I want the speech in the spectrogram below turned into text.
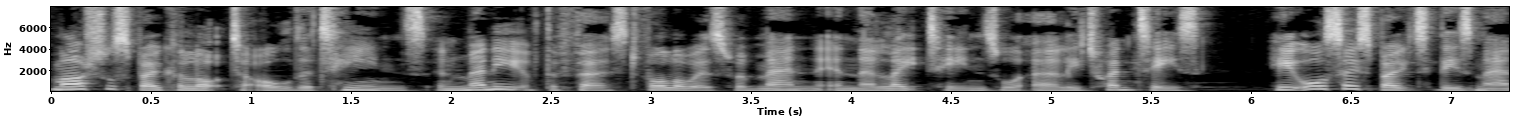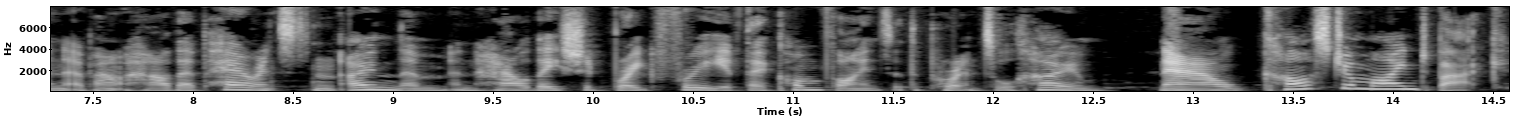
Marshall spoke a lot to older teens, and many of the first followers were men in their late teens or early 20s. He also spoke to these men about how their parents didn't own them and how they should break free of their confines of the parental home. Now, cast your mind back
